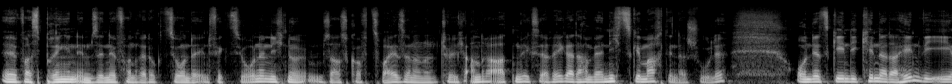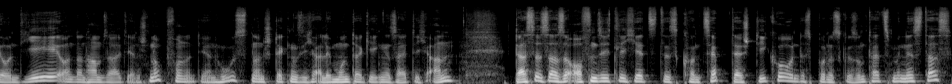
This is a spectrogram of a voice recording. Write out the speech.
äh, was bringen im Sinne von Reduktion der Infektionen, nicht nur SARS-CoV-2, sondern natürlich andere Atemwegserreger. Da haben wir ja nichts gemacht in der Schule. Und jetzt gehen die Kinder dahin wie eh und je und dann haben sie halt ihren Schnupfen und ihren Husten und stecken sich alle munter gegenseitig an. Das ist also offensichtlich jetzt das Konzept der STIKO und des Bundesgesundheitsministers,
